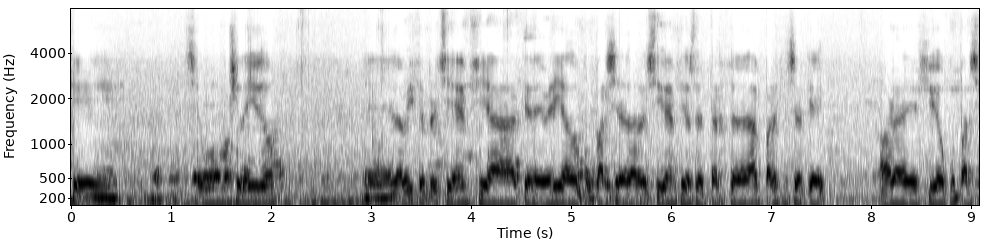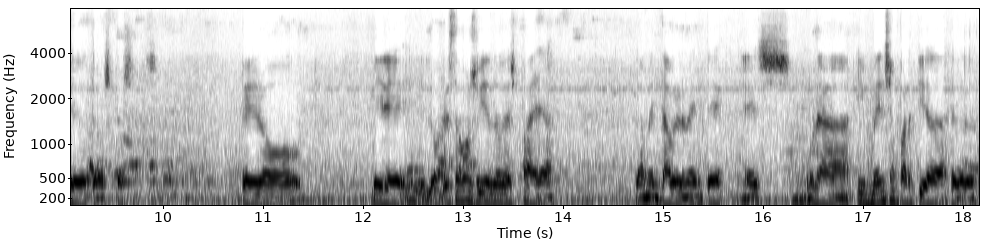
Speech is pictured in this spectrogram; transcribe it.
que, según hemos leído, eh, la vicepresidencia que debería de ocuparse de las residencias de tercera edad parece ser que ahora ha decidido ocuparse de otras cosas. Pero, mire, lo que estamos viendo en España, lamentablemente, es una inmensa partida de ajedrez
